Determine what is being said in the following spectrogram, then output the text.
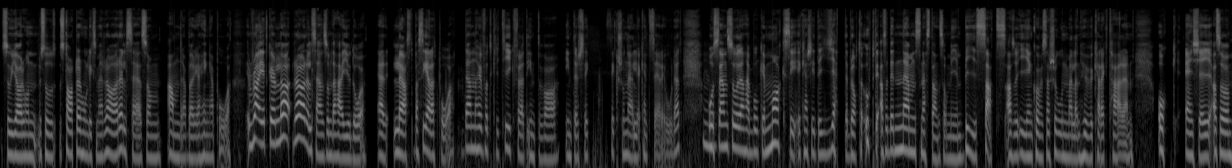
så, gör hon, så startar hon liksom en rörelse som andra börjar hänga på. Riot Girl-rörelsen som det här ju då är löst baserat på, den har ju fått kritik för att inte vara intersektionell, jag kan inte säga det ordet. Och sen så den här boken Moxie är kanske inte jättebra att ta upp det, alltså det nämns nästan som i en bisats, alltså i en konversation mellan huvudkaraktären och en tjej, alltså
